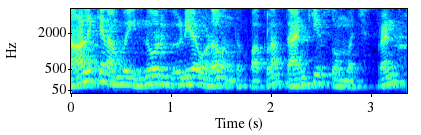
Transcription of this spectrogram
நாளைக்கு நம்ம இன்னொரு வீடியோவோட வந்து பார்க்கலாம். தேங்க்யூ ஸோ மச் ஃப்ரெண்ட்ஸ்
